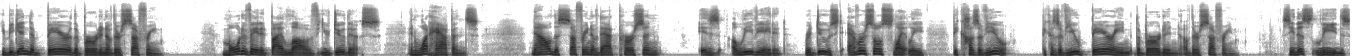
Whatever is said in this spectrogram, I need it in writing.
You begin to bear the burden of their suffering. Motivated by love, you do this. And what happens? Now the suffering of that person is alleviated, reduced ever so slightly because of you, because of you bearing the burden of their suffering. See, this leads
